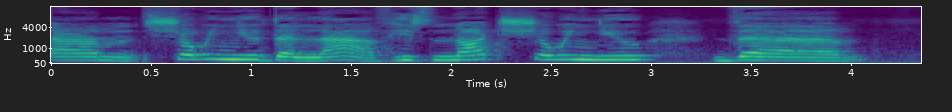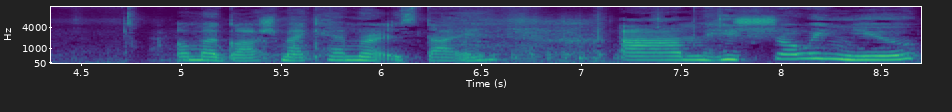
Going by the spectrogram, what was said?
um showing you the love. He's not showing you the oh my gosh my camera is dying. Um he's showing you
